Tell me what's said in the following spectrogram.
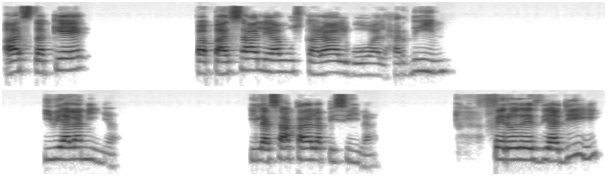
Hasta que papá sale a buscar algo al jardín y ve a la niña y la saca de la piscina. Pero desde allí,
